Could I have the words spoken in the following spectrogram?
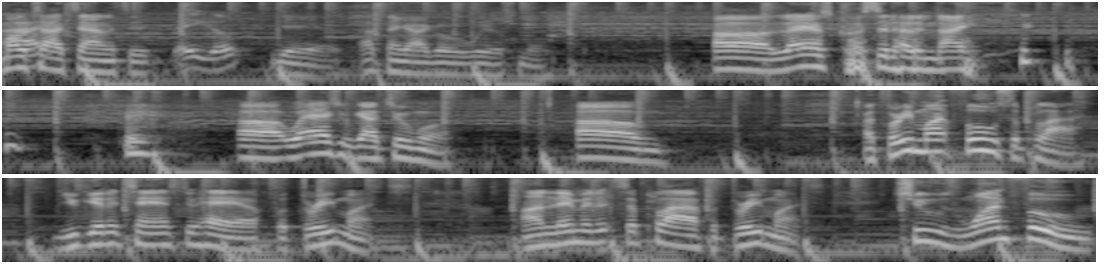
All right. Multi-talented. There you go. Yeah, I think I go with Will Smith. Uh, last question of the night. uh, well, actually, we got two more. Um, a three-month food supply you get a chance to have for three months. Unlimited supply for three months. Choose one food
